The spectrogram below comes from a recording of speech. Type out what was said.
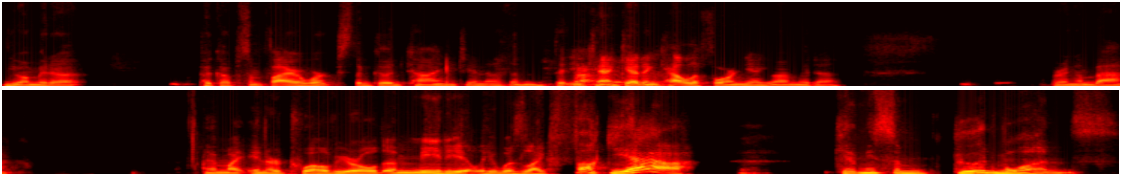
You want me to pick up some fireworks, the good kind, you know, the, that you can't get in California. You want me to bring them back? And my inner 12 year old immediately was like, fuck yeah, get me some good ones.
